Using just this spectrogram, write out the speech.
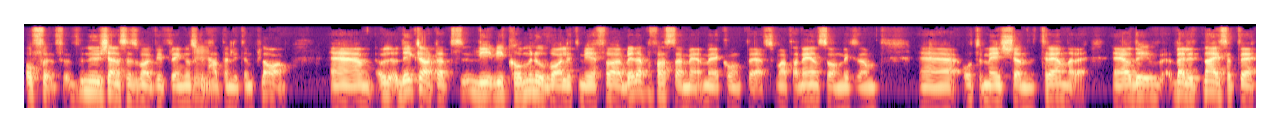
Och för, för, nu känns det som att vi för en gång skulle haft en liten plan. Eh, och det är klart att vi, vi kommer nog vara lite mer förberedda på fasta med, med Conte eftersom att han är en sån liksom, eh, automation-tränare. Eh, och det är väldigt nice att det,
